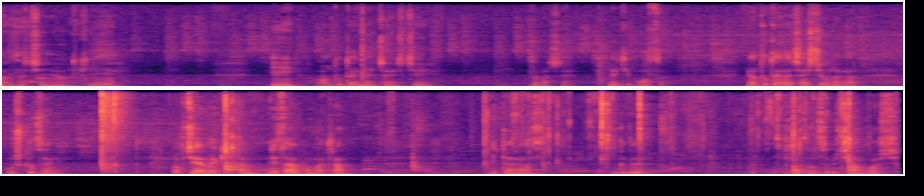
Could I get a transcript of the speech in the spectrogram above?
Bardzo cieniutki. I on tutaj najczęściej, zobaczcie, jakie włosy. I on tutaj najczęściej ulega uszkodzeniu. Obciąłem jakieś tam niecałe pół metra. I teraz, gdy sprawdzam sobie ciągłość,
